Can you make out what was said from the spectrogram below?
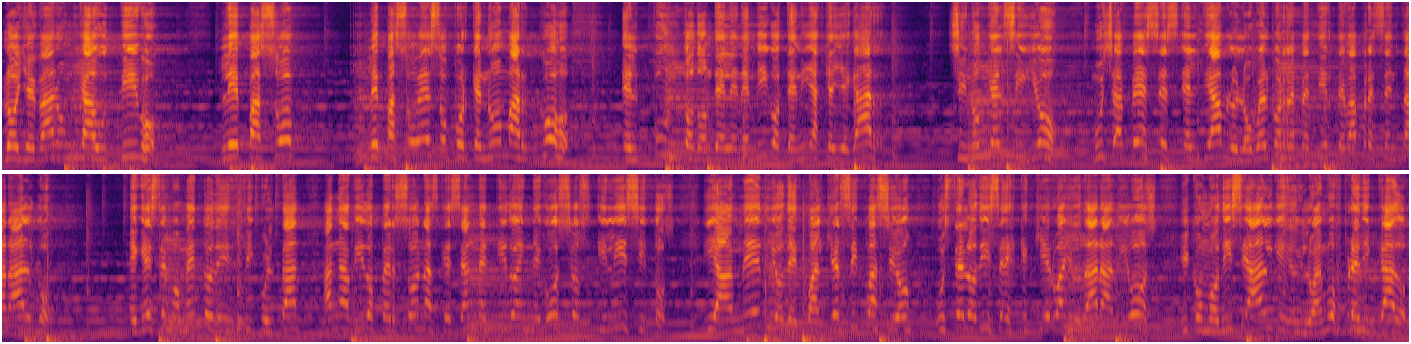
lo llevaron cautivo. Le pasó, le pasó eso porque no marcó el punto donde el enemigo tenía que llegar, sino que él siguió. Muchas veces el diablo, y lo vuelvo a repetir, te va a presentar algo. En este momento de dificultad han habido personas que se han metido en negocios ilícitos y a medio de cualquier situación, usted lo dice, es que quiero ayudar a Dios. Y como dice alguien, y lo hemos predicado,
